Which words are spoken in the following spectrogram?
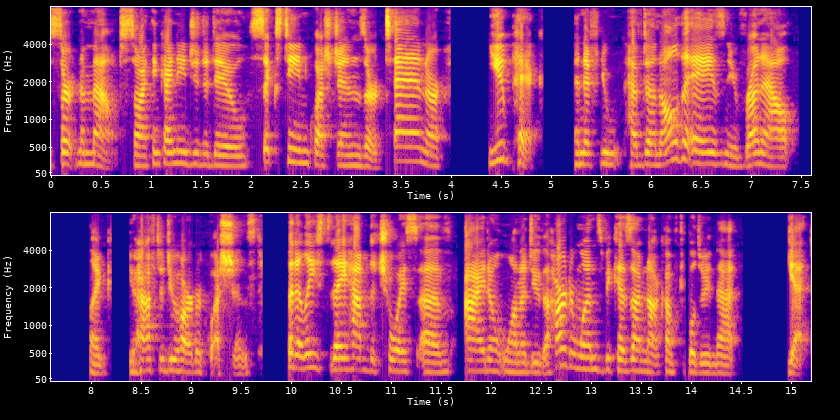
a certain amount. So I think I need you to do 16 questions or 10 or you pick. And if you have done all the A's and you've run out, like you have to do harder questions. But at least they have the choice of, I don't want to do the harder ones because I'm not comfortable doing that yet.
